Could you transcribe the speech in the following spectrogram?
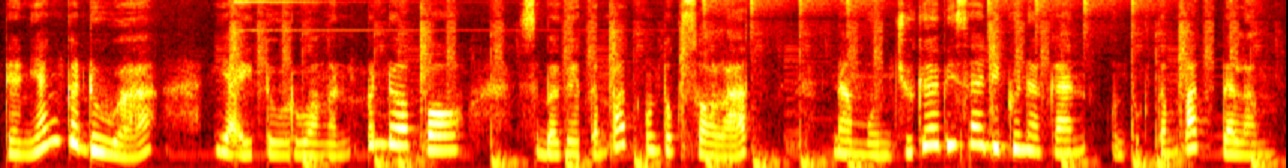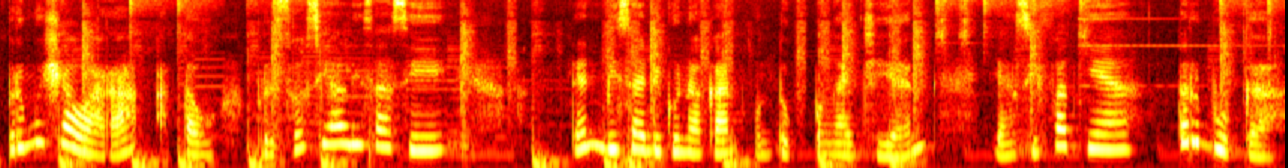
dan yang kedua yaitu ruangan pendopo sebagai tempat untuk sholat, namun juga bisa digunakan untuk tempat dalam bermusyawarah atau bersosialisasi dan bisa digunakan untuk pengajian yang sifatnya terbuka.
